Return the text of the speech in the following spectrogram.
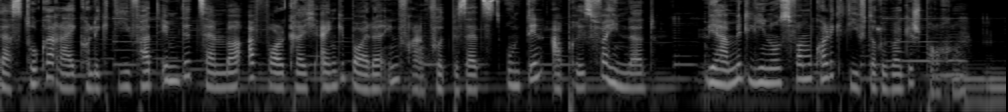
Das Druckereikollektiv hat im Dezember erfolgreich ein Gebäude in Frankfurt besetzt und den Abriss verhindert. Wir haben mit Linus vom Kollektiv darüber gesprochen.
